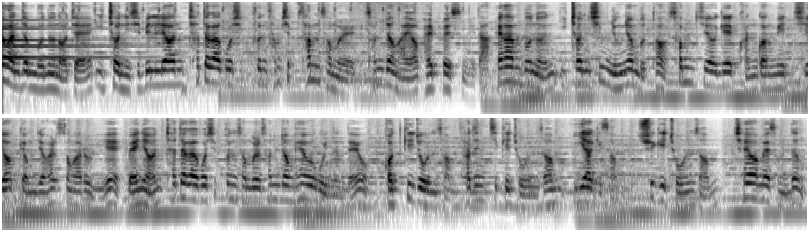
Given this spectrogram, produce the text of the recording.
행정안전부는 어제 2021년 찾아가고 싶은 33섬을 선정하여 발표했습니다. 행안부는 2016년부터 섬 지역의 관광 및 지역 경제 활성화를 위해 매년 찾아가고 싶은 섬을 선정해오고 있는데요. 걷기 좋은 섬, 사진 찍기 좋은 섬, 이야기 섬, 쉬기 좋은 섬, 체험의 섬등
